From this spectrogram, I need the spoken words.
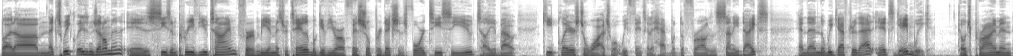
But um, next week, ladies and gentlemen, is season preview time for me and Mr. Taylor. We'll give you our official predictions for TCU, tell you about key players to watch, what we think is going to happen with the Frogs and Sonny Dykes. And then the week after that, it's game week. Coach Prime and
